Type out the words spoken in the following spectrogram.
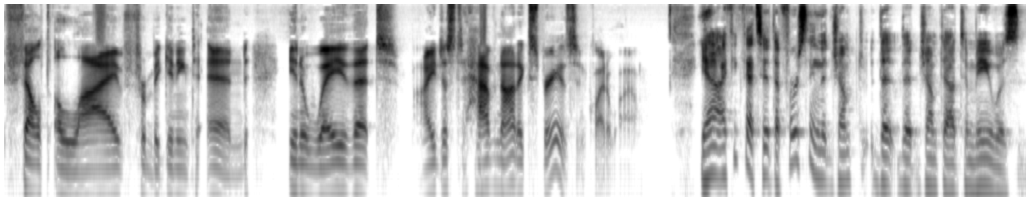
felt alive from beginning to end in a way that I just have not experienced in quite a while. Yeah, I think that's it. The first thing that jumped that, that jumped out to me was,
